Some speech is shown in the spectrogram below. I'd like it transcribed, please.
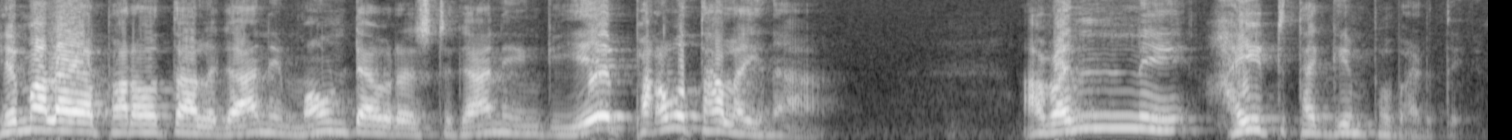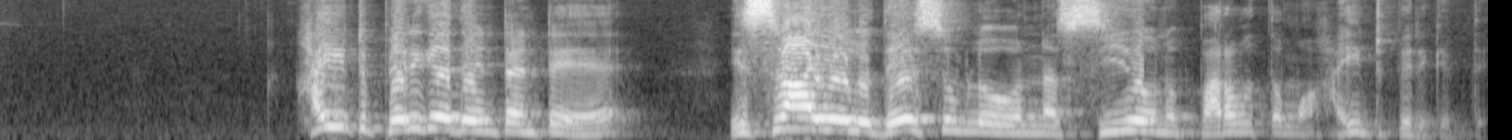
హిమాలయ పర్వతాలు కానీ మౌంట్ ఎవరెస్ట్ కానీ ఇంక ఏ పర్వతాలైనా అవన్నీ హైట్ తగ్గింపబడతాయి. హైట్ పెరిగేది ఏంటంటే ఇస్రాయేలు దేశంలో ఉన్న సియోను పర్వతము హైట్ పెరిగిద్ది.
